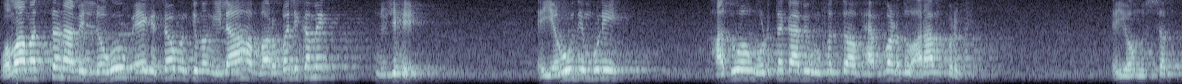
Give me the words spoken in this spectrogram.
وما مسنا من لغوب اے کہ سو من تیمن الہ بربلکم نجہ اے یہودین بونی haduwa murtaka be mufadda habwana do aram kurfi e yawm as-sabt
